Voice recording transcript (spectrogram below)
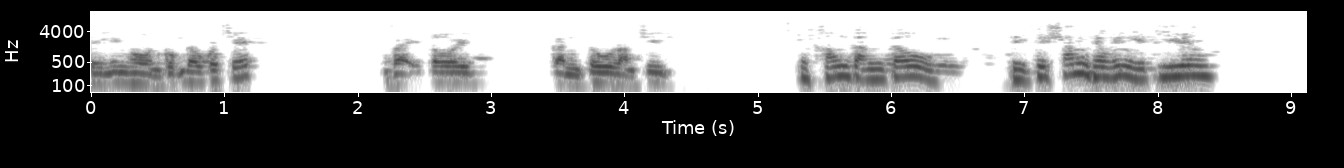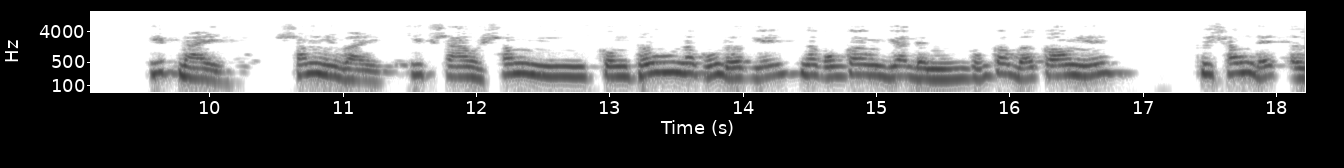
thì linh hồn cũng đâu có chết. Vậy tôi cần tu làm chi? Thì không cần tu, thì cứ sống theo cái nghiệp duyên. Kiếp này sống như vậy, kiếp sau sống như con thú nó cũng được vậy, nó cũng có gia đình, cũng có vợ con vậy. Cứ sống để tự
